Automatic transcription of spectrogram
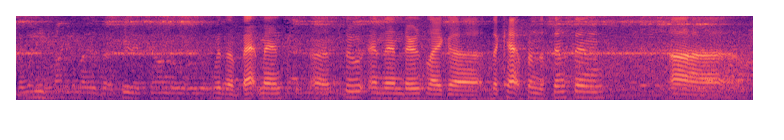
The one he's talking about is a Frida Kahlo. with a Batman uh, suit, and then there's like uh, the cat from The Simpsons, uh,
